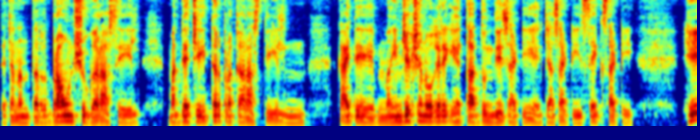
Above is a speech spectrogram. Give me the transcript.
त्याच्यानंतर ब्राऊन शुगर असेल मद्याचे इतर प्रकार असतील काय ते इंजेक्शन वगैरे घेतात धुंदीसाठी ह्यांच्यासाठी सेक्ससाठी हे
